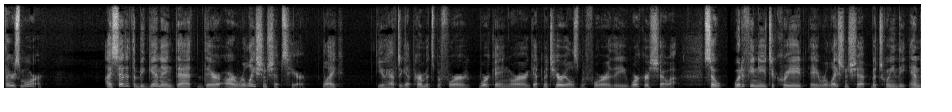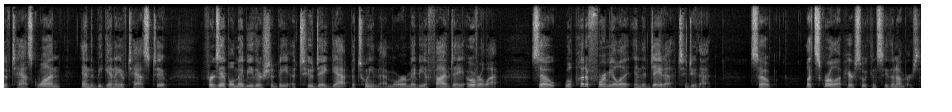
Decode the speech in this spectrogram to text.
there's more. I said at the beginning that there are relationships here, like you have to get permits before working or get materials before the workers show up. So what if you need to create a relationship between the end of task one and the beginning of task two? For example, maybe there should be a two day gap between them, or maybe a five day overlap. So we'll put a formula in the data to do that. So let's scroll up here so we can see the numbers.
